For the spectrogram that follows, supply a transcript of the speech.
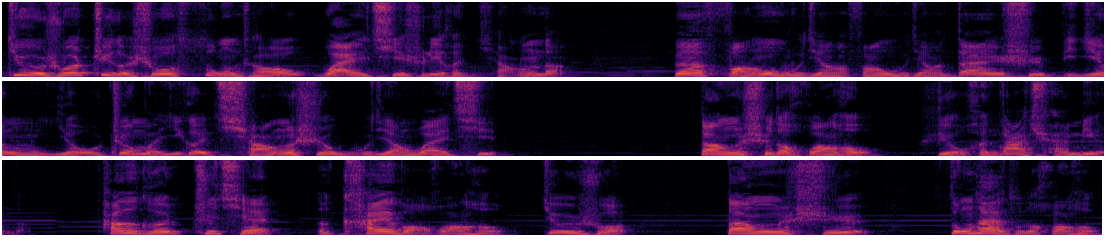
就是说，这个时候宋朝外戚实力很强的，虽然防武将防武将，但是毕竟有这么一个强势武将外戚。当时的皇后是有很大权柄的，她和之前的开宝皇后，就是说当时宋太祖的皇后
